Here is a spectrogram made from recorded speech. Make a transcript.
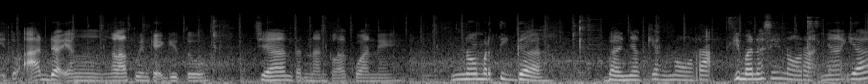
itu ada yang ngelakuin kayak gitu. Jangan tenan kelakuannya. Nomor tiga banyak yang norak. Gimana sih noraknya? Ya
